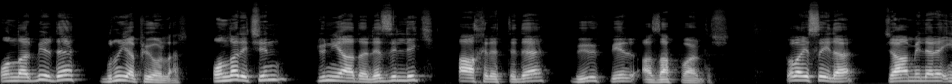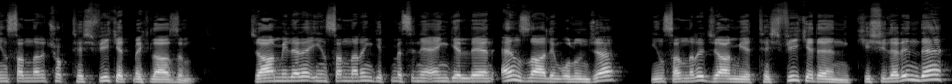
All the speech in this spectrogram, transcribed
onlar bir de bunu yapıyorlar. Onlar için dünyada rezillik, ahirette de büyük bir azap vardır. Dolayısıyla camilere insanları çok teşvik etmek lazım. Camilere insanların gitmesini engelleyen en zalim olunca insanları camiye teşvik eden kişilerin de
